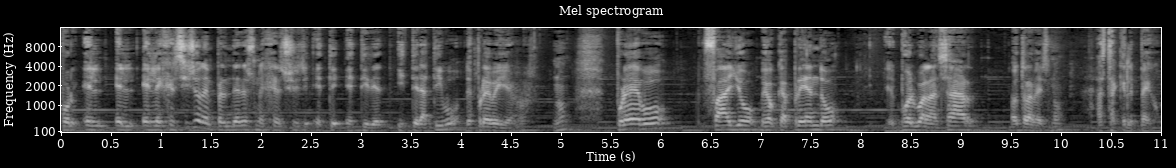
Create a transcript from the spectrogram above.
por el, el, ejercicio de emprender es un ejercicio iterativo de prueba y error. ¿no? Pruebo, fallo, veo que aprendo, eh, vuelvo a lanzar otra vez, ¿no? Hasta que le pego.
